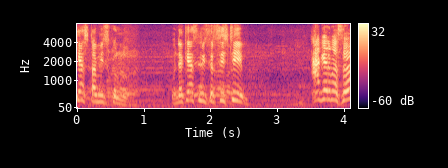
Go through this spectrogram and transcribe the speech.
ক্যাচটা মিস করল। ওইটা ক্যাচ মিসের সিস্টেম আগের ম্যাচে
